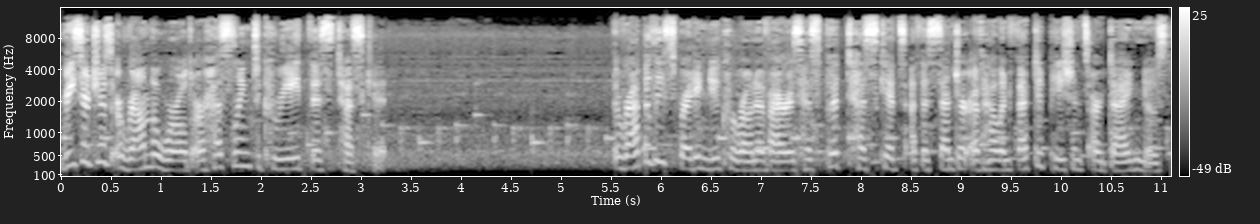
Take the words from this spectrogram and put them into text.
Researchers around the world are hustling to create this test kit. The rapidly spreading new coronavirus has put test kits at the center of how infected patients are diagnosed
